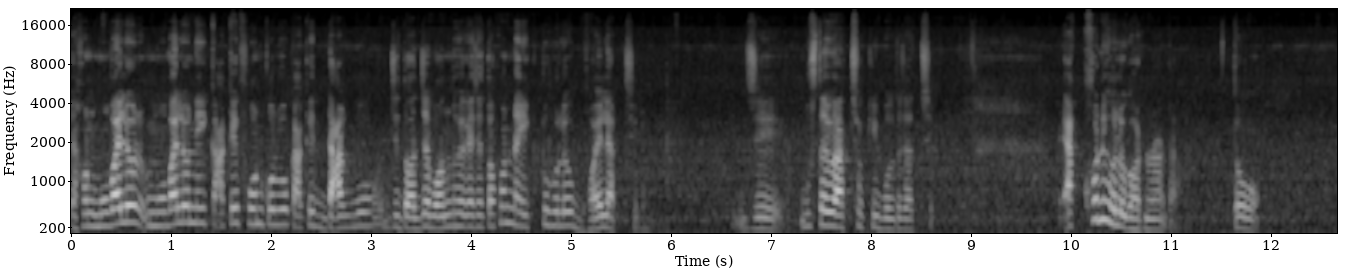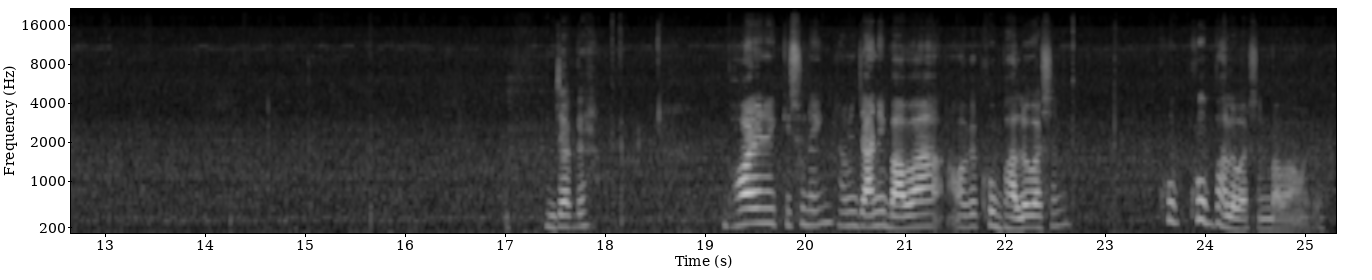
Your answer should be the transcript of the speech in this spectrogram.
এখন মোবাইলও মোবাইলও নেই, কাকে ফোন করব, কাকে ডাকবো, যে দরজা বন্ধ হয়ে গেছে, তখন না একটু হলেও ভয় লাগছিল। যে বুঝতে পারছ কি বলতে চাচ্ছি? এক্ষুনি হলো ঘটনাটা। তো যাকে, ভয় নেই, কিছু নেই। আমি জানি বাবা আমাকে খুব ভালোবাসেন। খুব খুব ভালোবাসেন বাবা আমাকে।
